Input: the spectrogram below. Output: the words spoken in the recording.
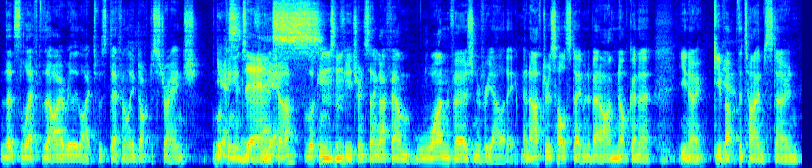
that's left that I really liked was definitely Doctor Strange looking Yes. into Yes. the future, looking into the future and saying, "I found one version of reality." And after his whole statement about, "I'm not gonna, you know, give Yeah. up the time stone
